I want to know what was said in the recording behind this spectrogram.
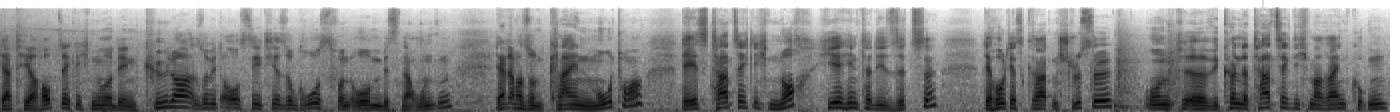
Der hat hier hauptsächlich nur den Kühler, so wie es aussieht, hier so groß von oben bis nach unten. Der hat aber so einen kleinen Motor. Der ist tatsächlich noch hier hinter die Sitze. Der holt jetzt gerade einen Schlüssel und äh, wir können da tatsächlich mal reingucken.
